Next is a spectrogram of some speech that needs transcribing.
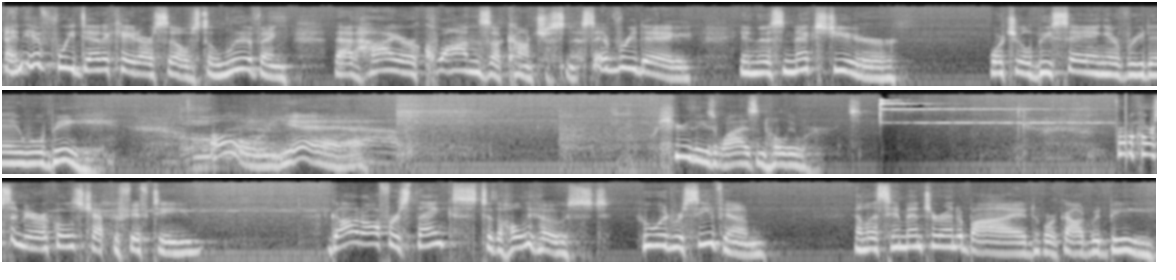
And if we dedicate ourselves to living that higher Kwanzaa consciousness every day in this next year, what you'll be saying every day will be, Oh, yeah. Hear these wise and holy words. From A Course in Miracles, chapter 15 God offers thanks to the Holy Host who would receive him unless him enter and abide where God would be.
